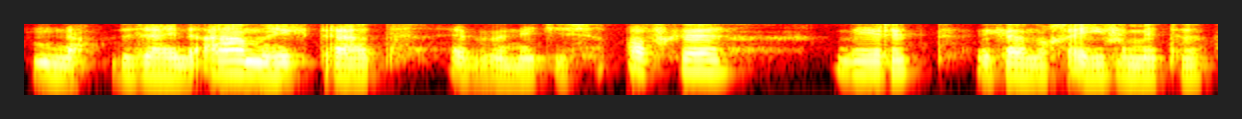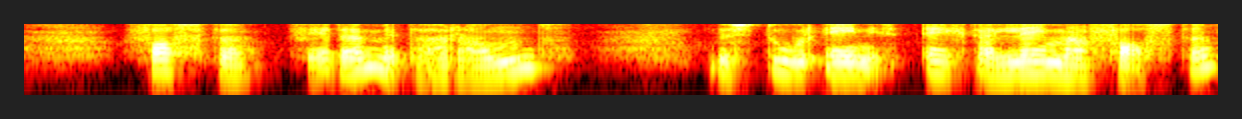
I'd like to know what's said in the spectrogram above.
Nou de zijn de aanhechtdraad hebben we netjes afgewerkt. We gaan nog even met de vaste verder met de rand. Dus toer 1 is echt alleen maar vaste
